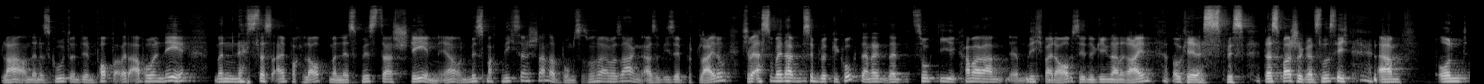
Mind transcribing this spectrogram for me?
bla, und dann ist gut und den Pop abholen. Nee, man lässt das einfach laufen, man lässt Miss da stehen, ja, und Miss macht nicht seinen Standardbums, das muss man einfach sagen. Also diese Bekleidung, ich habe erst Moment ein bisschen blöd geguckt, dann, dann, zog die Kamera äh, nicht weiter auf, sie ging dann rein. Okay, das, ist, das war schon ganz lustig. Ähm, und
